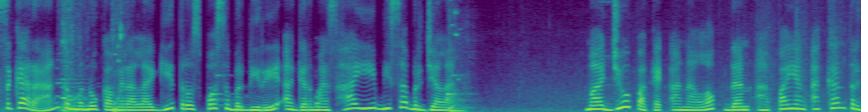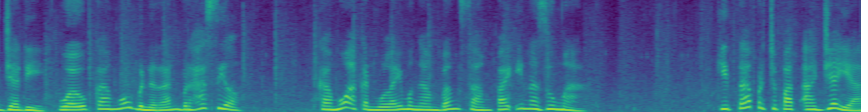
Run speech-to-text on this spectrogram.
Sekarang ke menu kamera lagi terus pose berdiri agar Mas Hayi bisa berjalan. Maju pakai analog dan apa yang akan terjadi? Wow, kamu beneran berhasil. Kamu akan mulai mengambang sampai Inazuma. Kita percepat aja ya.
